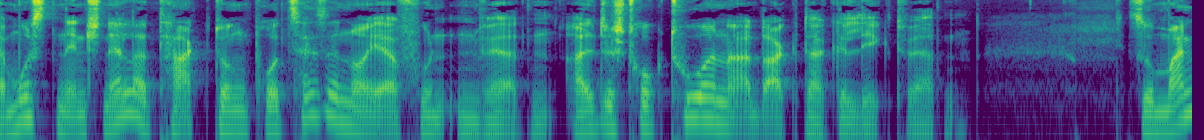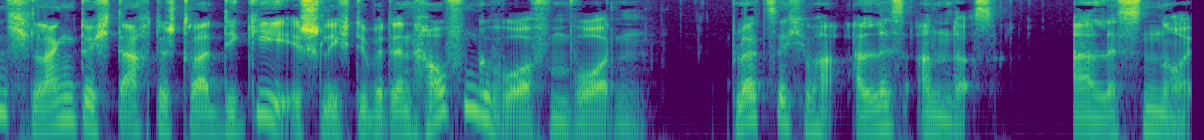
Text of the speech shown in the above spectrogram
Da mussten in schneller Taktung Prozesse neu erfunden werden, alte Strukturen ad acta gelegt werden. So manch lang durchdachte Strategie ist schlicht über den Haufen geworfen worden. Plötzlich war alles anders, alles neu.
